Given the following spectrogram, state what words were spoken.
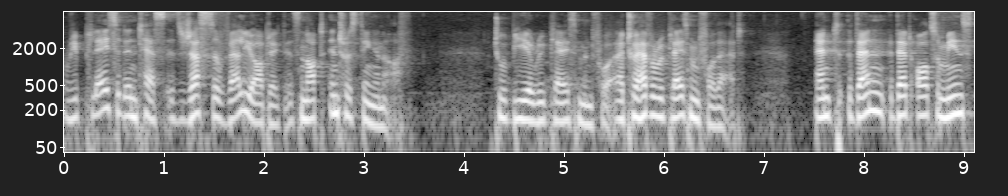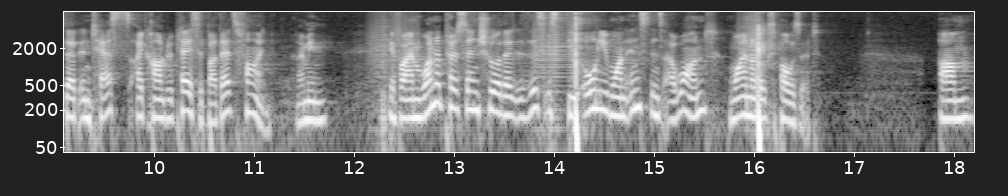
replace it in tests. It's just a value object. It's not interesting enough to be a replacement for, uh, to have a replacement for that. And then that also means that in tests, I can't replace it, but that's fine. I mean, if I'm 100% sure that this is the only one instance I want, why not expose it? Um,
